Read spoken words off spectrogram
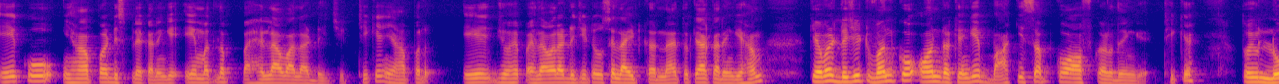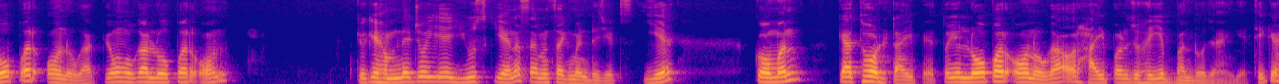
ए को यहाँ पर डिस्प्ले करेंगे ए मतलब पहला वाला डिजिट ठीक है? यहाँ पर ए जो है पहला वाला डिजिट है, उसे लाइट करना है। तो क्या करेंगे हम? केवल डिजिट वन को ऑन रखेंगे, बाकी सबको ऑफ़ कर देंगे, ठीक है? तो लो पर ऑन होगा। क्यों होगा लो पर ऑन क्योंकि हमने जो ये यूज़ किया है ना सेवन सेगमेंट डिजिट्स ये कॉमन कैथोड टाइप है। तो ये लो पर ऑन होगा और हाई पर जो है ये बंद हो जाएँगे, ठीक है?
